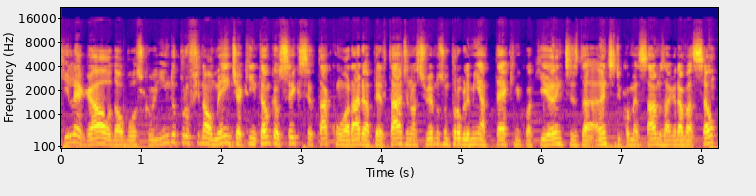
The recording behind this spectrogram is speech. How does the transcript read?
Que legal, Dal Bosco. Indo para o finalmente aqui, então, que eu sei que você está com o horário apertado, nós tivemos um probleminha técnico aqui antes, da, antes de começarmos a gravação,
